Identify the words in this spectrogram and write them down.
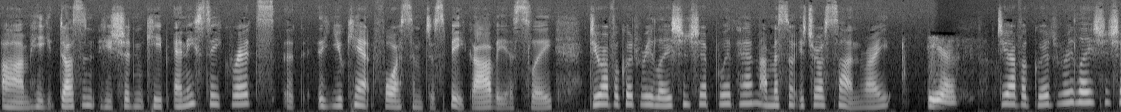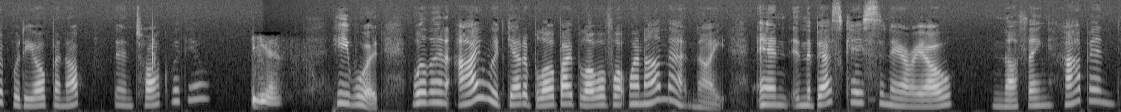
Um, he doesn't he shouldn't keep any secrets. Uh, you can't force him to speak obviously. Do you have a good relationship with him? I'm assuming it's your son right? Yes. do you have a good relationship? Would he open up and talk with you? Yes. He would. Well, then I would get a blow by blow of what went on that night. And in the best case scenario, nothing happened.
